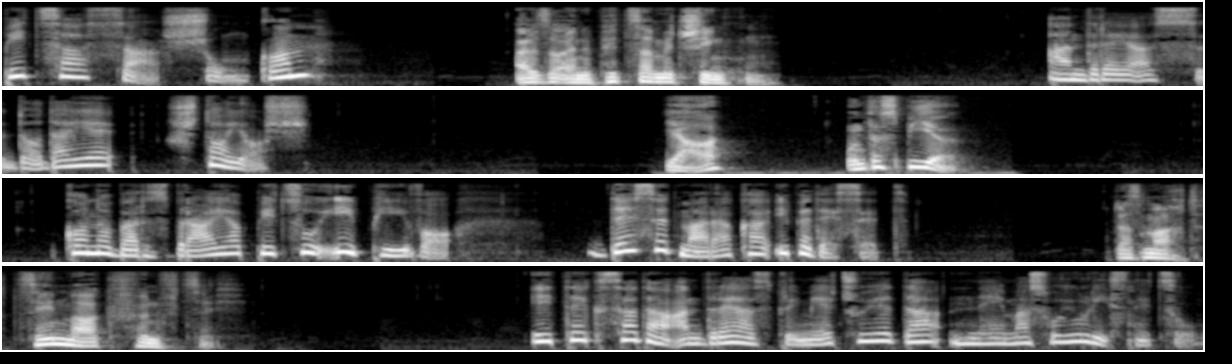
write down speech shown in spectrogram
pizza sa šunkom, Also eine Pizza mit Schinken. Andreas dodaje što još. Ja, und das Bier. Konobar zbraja picu i pivo, 10 maraka i 50. Das macht 10 Mark 50. I tek sada Andreas primjećuje da nema svoju lisnicu.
